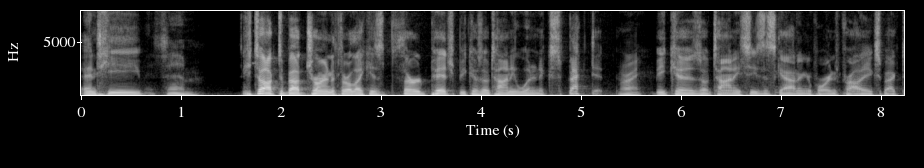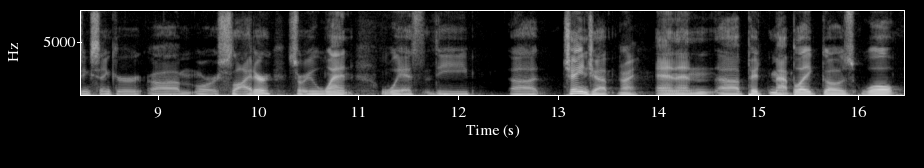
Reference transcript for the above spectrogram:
and he Miss him. He talked about trying to throw like his third pitch because Ohtani wouldn't expect it. Right. because Ohtani sees the scouting report and is probably expecting sinker um, or slider. So he went with the uh, changeup. Right. And then uh, pit, Matt Blake goes, Well,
